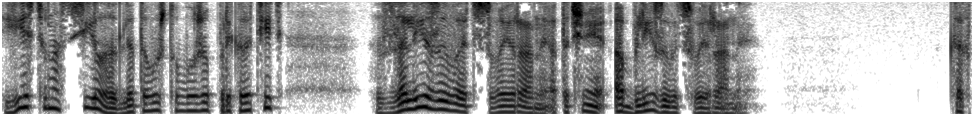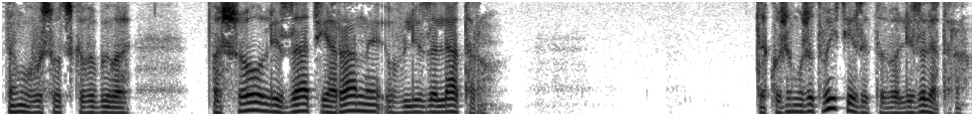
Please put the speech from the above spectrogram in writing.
Есть у нас сила для того, чтобы уже прекратить зализывать свои раны, а точнее облизывать свои раны. Как там у Высоцкого было «Пошел лизать я раны в лизолятор». Так уже может выйти из этого лизолятора.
